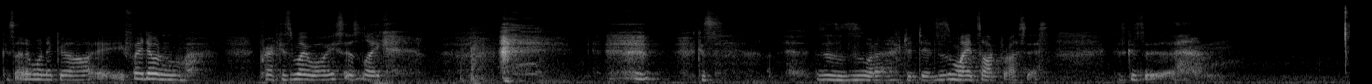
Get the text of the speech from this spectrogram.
Cause I don't want to go out. If I don't practice my voice, it's like. Cause this is, this is what I have to do. This is my thought process. Cause, cause uh,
